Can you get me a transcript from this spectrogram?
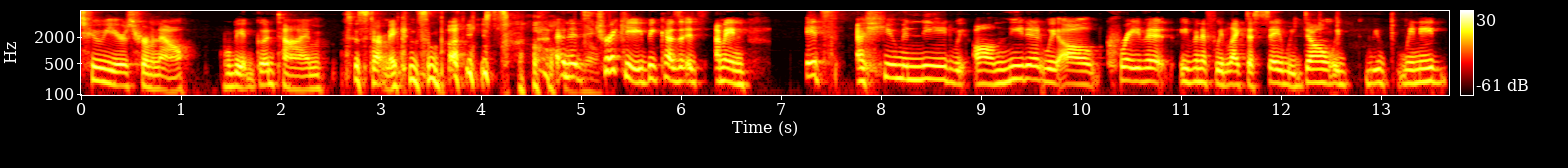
two years from now will be a good time to start making some buddies. Oh, and it's tricky because it's, I mean, it's a human need. We all need it. We all crave it. Even if we like to say we don't, we, we, we need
